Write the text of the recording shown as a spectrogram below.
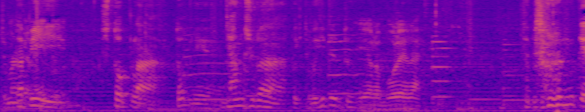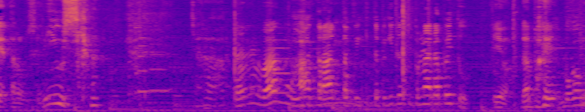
Cuman tapi karena stop lah tuh Iya. jangan sudah begitu begitu tuh. Iya lah boleh lah. Tapi orang kayak terlalu serius kan? Cara apa? Tapi bagus. Ah ter- tapi tapi kita tuh pernah dapat itu? Iya dapat. Bukan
